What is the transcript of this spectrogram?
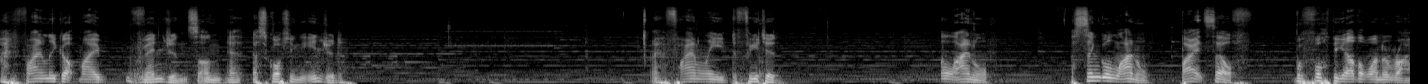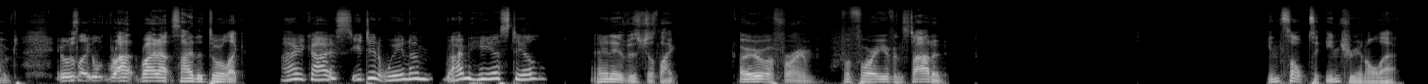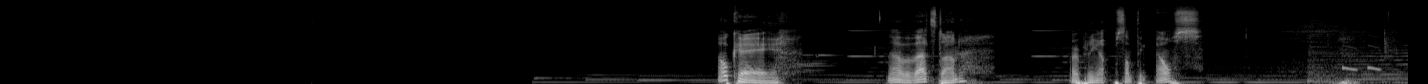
I finally got my vengeance on e- escorting the injured. I finally defeated a Lynel. A single Lynel by itself before the other one arrived. It was like right, right outside the door, like, "Hey guys, you didn't win. I'm I'm here still." And it was just like over for him before he even started. Insult to injury and all that. Okay. Now that that's done, opening up something else.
